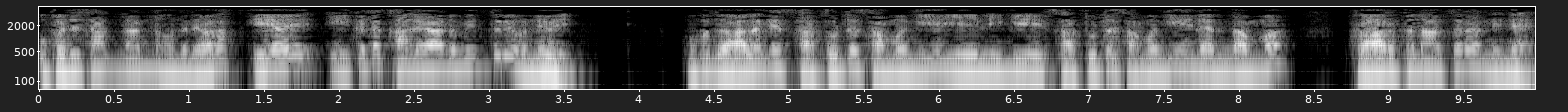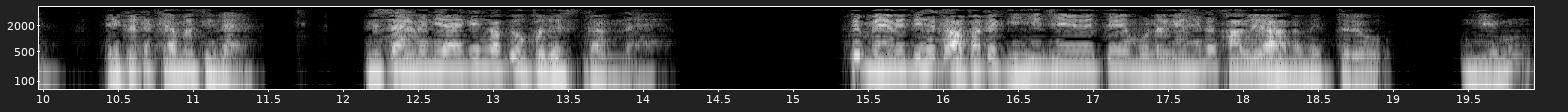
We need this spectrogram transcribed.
උපදෙසක් ගන්න හොඳ නැවලක් ඒ අය ඒකට කල්යාණ මිත්‍රයෝ නෙවෙයි. මොකද ඔයාලගේ සතුට සමගිය, යේලිගේ සතුට සමගිය නැන්දම්ම ප්‍රාර්ථනා කරන්නේ නැහැ. ඒකට කැමති නැහැ. නිසා එවැනි අයගෙන් අපි උපදෙස් ගන්න නැහැ. ඉතින් මේ විදිහට අපට ගිහි ජීවිතයේ මුණ ගැහෙන කල්යාණ මිත්‍රයෝගෙන්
